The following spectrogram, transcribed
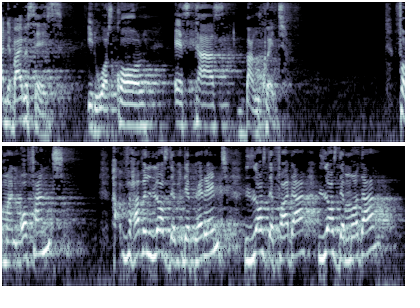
And the Bible says it was called Esther's banquet. From an orphan, having lost the, the parent, lost the father, lost the mother,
